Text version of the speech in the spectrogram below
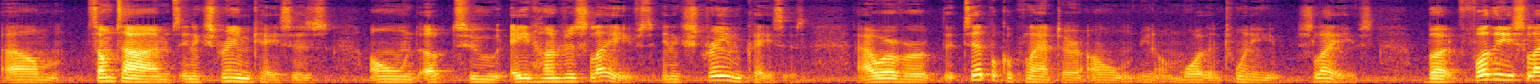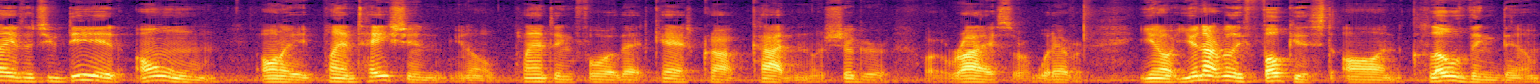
um, sometimes in extreme cases owned up to 800 slaves in extreme cases. However, the typical planter owned, you know, more than 20 slaves. But for these slaves that you did own, on a plantation, you know, planting for that cash crop, cotton or sugar or rice or whatever, you know, you're not really focused on clothing them.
